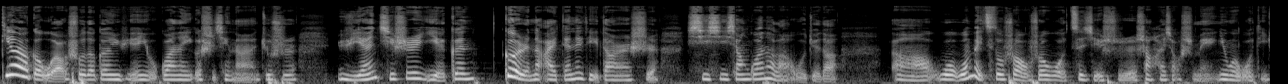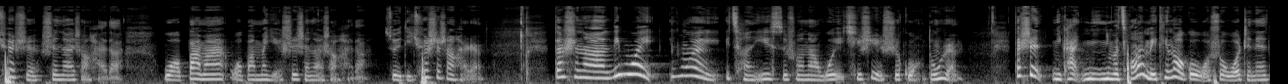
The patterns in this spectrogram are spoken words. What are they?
第二个我要说的跟语言有关的一个事情呢，就是语言其实也跟个人的 identity 当然是息息相关的了，我觉得。啊，我我每次都说，我说我自己是上海小师妹，因为我的确是生在上海的，我爸妈，我爸妈也是生在上海的，所以的确是上海人。但是呢，另外另外一层意思说呢，我也其实也是广东人。但是你看，你你们从来没听到过我说我整天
